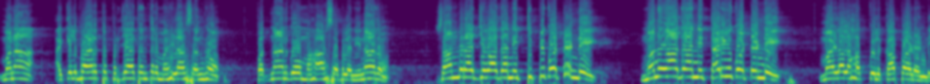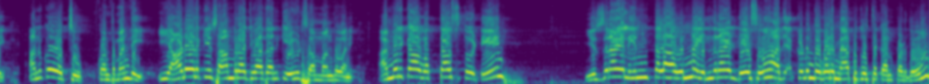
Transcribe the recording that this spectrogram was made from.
మన అఖిల భారత ప్రజాతంత్ర మహిళా సంఘం పద్నాలుగో మహాసభల నినాదం. సామ్రాజ్యవాదాన్ని తిప్పికొట్టండి. మనువాదాన్ని తరిమి కొట్టండి మహిళల హక్కులు కాపాడండి. అనుకోవచ్చు కొంతమంది ఈ ఆడవాళ్ళకి సామ్రాజ్యవాదానికి ఏమిటి సంబంధం అని. అమెరికా ఒత్తాసుతోటి ఇజ్రాయెల్ ఇంతలా ఉన్న ఇజ్రాయెల్ దేశం అది ఎక్కడుందో కూడా మ్యాప్ చూస్తే కనపడదు.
